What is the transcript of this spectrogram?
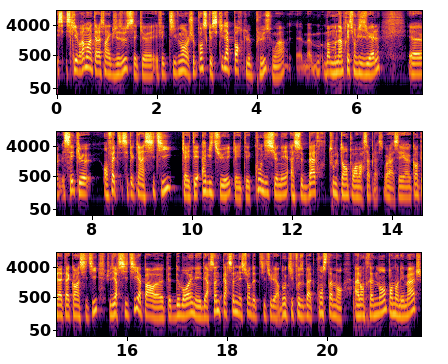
ce qui est vraiment intéressant avec Jésus, c'est que effectivement, je pense que ce qu'il apporte le plus, moi, mon impression visuelle, c'est que en fait, c'est quelqu'un à City qui a été habitué, qui a été conditionné à se battre tout le temps pour avoir sa place. Voilà, c'est euh, quand tu es attaquant à City, je veux dire City à part euh, peut-être De Bruyne et Ederson, personne n'est sûr d'être titulaire. Donc il faut se battre constamment à l'entraînement, pendant les matchs.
